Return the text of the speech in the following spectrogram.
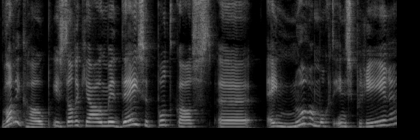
wat ik hoop is dat ik jou met deze podcast uh, enorm mocht inspireren.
